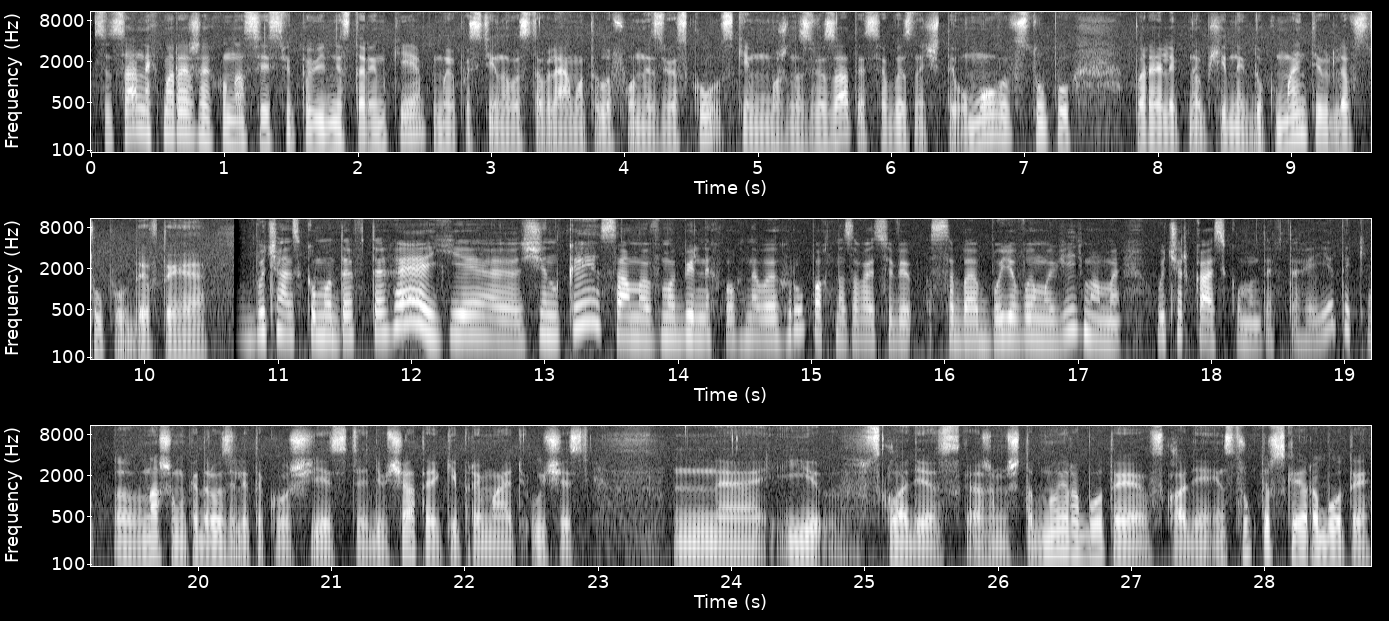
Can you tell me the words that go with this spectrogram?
В соціальних мережах у нас є відповідні сторінки. Ми постійно виставляємо телефонний зв'язку, з ким можна зв'язатися, визначити умови вступу, перелік необхідних документів для вступу в ДФТГ. В Бучанському ДФТГ є жінки саме в мобільних вогневих групах, називають собі себе бойовими відьмами. У Черкаському ДФТГ є такі? В нашому підрозділі також є дівчата, які приймають участь і в складі, скажімо, штабної роботи, в складі інструкторської роботи,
